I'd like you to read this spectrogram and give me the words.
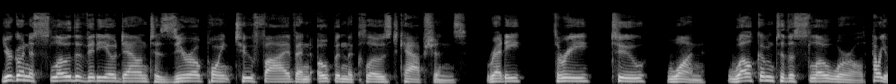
you're going to slow the video down to 0.25 and open the closed captions. Ready? 3, 2, 1. Welcome to the slow world. How are you?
